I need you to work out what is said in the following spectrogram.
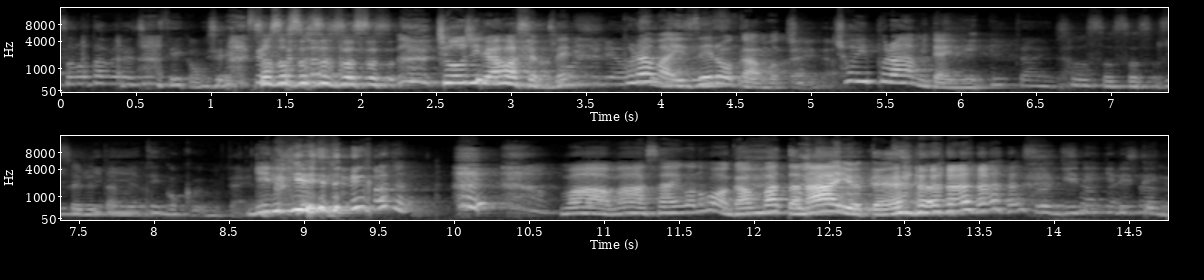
そのための人生かもしれないそうそうそうそうそうそう。帳尻合わせのね。プラマイゼロかもうちょちょいプラみたいに。そうそうそうそうギリギするための。リ天国みたいな。ギリギリでまあまあ最後の方は頑張ったな 言うて。そうギリギリ天国。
